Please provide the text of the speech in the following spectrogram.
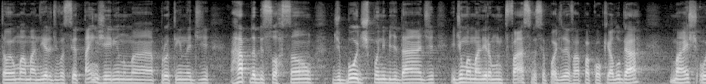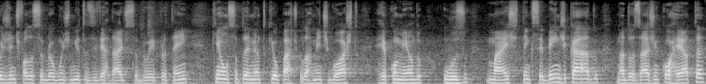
então é uma maneira de você estar tá ingerindo uma proteína de rápida absorção, de boa disponibilidade e de uma maneira muito fácil, você pode levar para qualquer lugar, mas hoje a gente falou sobre alguns mitos e verdades sobre o whey protein, que é um suplemento que eu particularmente gosto, recomendo uso, mas tem que ser bem indicado, na dosagem correta,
